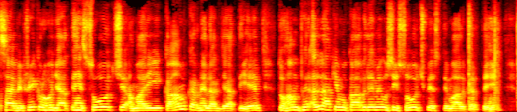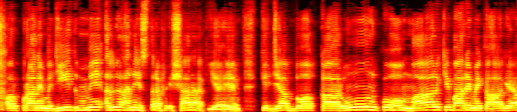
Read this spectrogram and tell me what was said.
साहिब फ़िक्र हो जाते हैं, सोच हमारी काम करने लग जाती है तो हम फिर अल्लाह के मुकाबले में उसी सोच को इस्तेमाल करते हैं। और कुरान मजीद में अल्लाह ने इस तरफ़ इशारा किया है कि जब कारून को माल के बारे में कहा गया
